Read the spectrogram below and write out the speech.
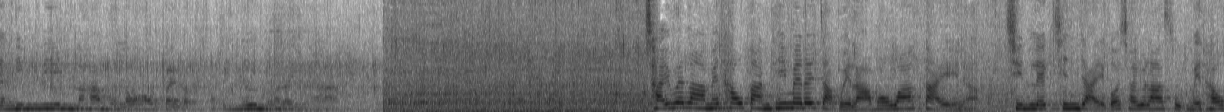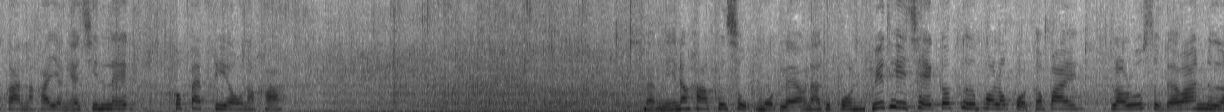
ยังนิ่มๆนะคะ เหมือนเราเอาไปแบบเอาไปนึ่งอะไรอย่างเงี้ยใช้เวลาไม่เท่ากันที่ไม่ได้จับเวลา เพราะว่าไก่เนี่ยชิ้นเล็กชิ้นใหญ่ก็ใช้เวลาสุกไม่เท่ากันนะคะ อย่างเงี้ยชิ้นเล็กก็แป๊บเดียวนะคะ แบบนี้นะคะคือสุกหมดแล้วนะทุกคนวิธีเช็คก็คือพอเรากดเข้าไป เรารู้สึกได้ว่าเนื้อ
